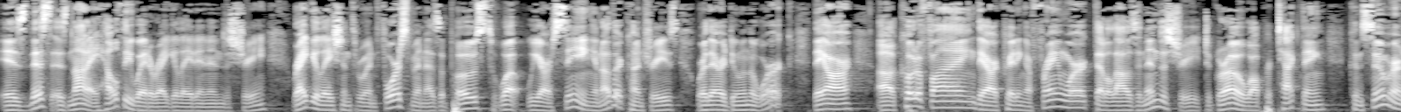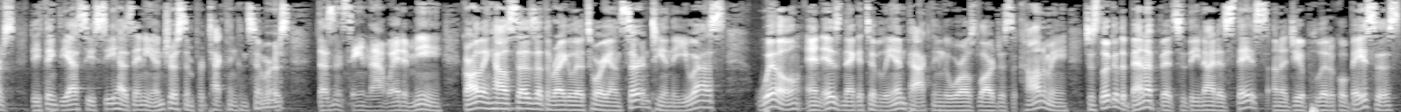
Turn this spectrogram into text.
is this is not a healthy way to regulate an industry. Regulation through enforcement as opposed to what we are seeing in other countries where they are doing the work. They are uh, codifying, they are creating a framework that allows an industry to grow while protecting consumers. Do you think the SEC has any interest in protecting consumers? Doesn't seem that way to me. Garlinghouse says that the regulatory uncertainty in the U.S will and is negatively impacting the world's largest economy. Just look at the benefits of the United States on a geopolitical basis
